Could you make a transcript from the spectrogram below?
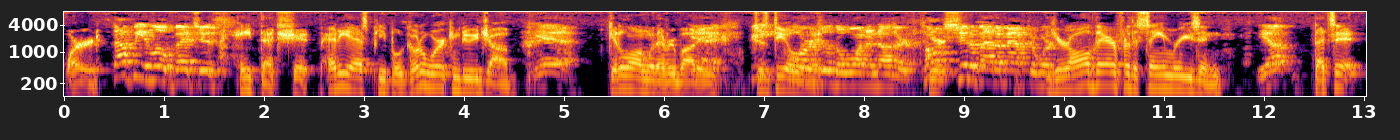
Word. Stop being little bitches. Hate that shit. Petty ass people. Go to work and do your job. Yeah. Get along with everybody. yeah. Just deal with it. to one another. Talk You're- shit about them afterwards. You're all there for the same reason. Yep. That's it.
